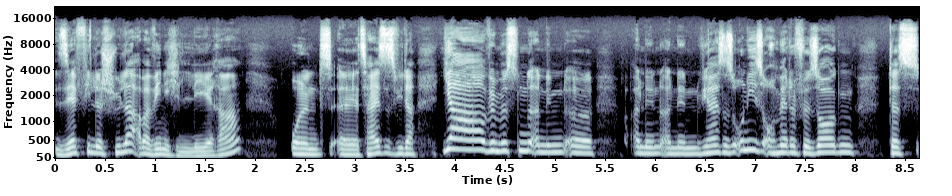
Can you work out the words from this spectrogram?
Sehr viele Schüler, aber wenig Lehrer. Und äh, jetzt heißt es wieder, ja, wir müssen an den, äh, an den, an den, wie heißt es, Unis auch mehr dafür sorgen, dass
